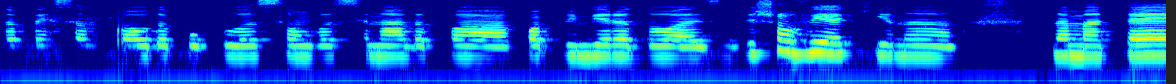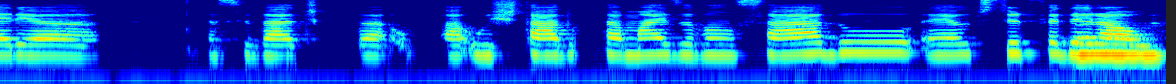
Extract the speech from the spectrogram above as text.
da percentual da população vacinada com a, com a primeira dose. Deixa eu ver aqui na, na matéria, a cidade, tá, o estado que está mais avançado é o Distrito Federal, uhum.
